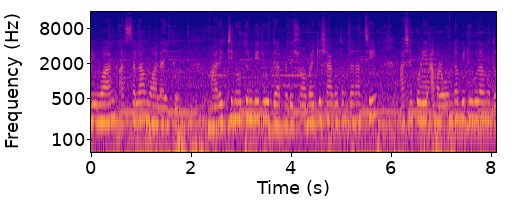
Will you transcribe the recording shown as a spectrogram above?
এভরিওয়ান, আসসালামু আলাইকুম। আরেকটি নতুন ভিডিওতে আপনাদের সবাইকে স্বাগতম জানাচ্ছি। আশা করি আমার অন্য ভিডিওগুলোর মতো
